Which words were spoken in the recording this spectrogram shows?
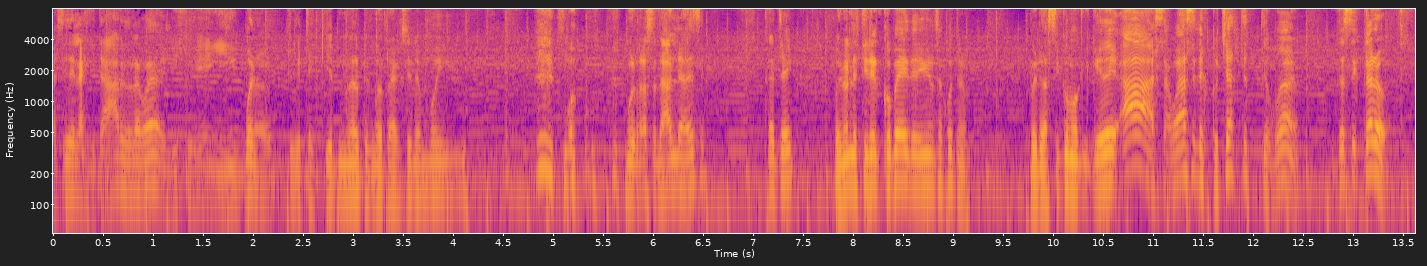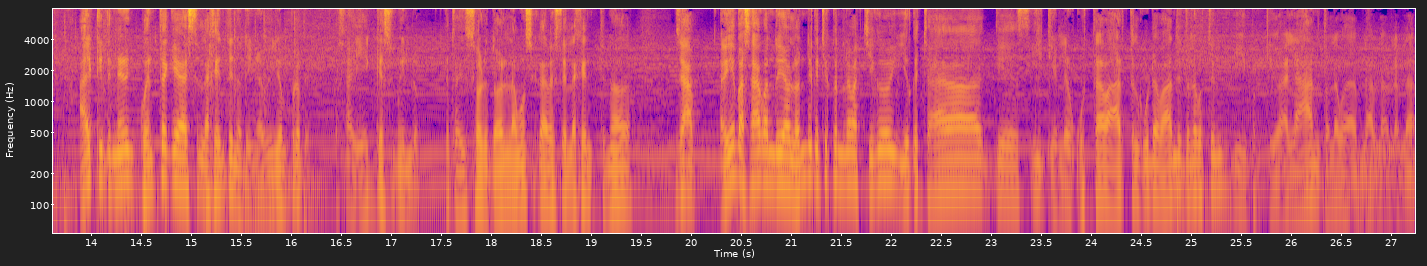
así de la guitarra, de la weá, y dije, y bueno, yo que no tengo reacciones muy, muy, razonables a veces, ¿cachai? Pues no les tiré el copete ni esas cuestiones. Pero así como que quedé, ah, esa weá se la escuchaste a este weón. Entonces, claro, hay que tener en cuenta que a veces la gente no tiene opinión propia. O sea, y hay que asumirlo. ¿cachai? Sobre todo en la música, a veces la gente no. O sea, a mí me pasaba cuando iba hablando, ¿cachai? Cuando era más chico, y yo cachaba que sí, que le gustaba harto alguna banda y toda la cuestión, y porque hablando, toda la weá, bla, bla, bla, bla.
